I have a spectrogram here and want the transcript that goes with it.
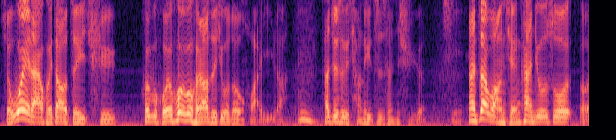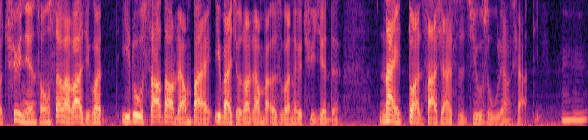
所以未来回到这一区，会不会会不会回到这一区，我都很怀疑啦。嗯，它就是个强力支撑区了。是，那再往前看，就是说，呃，去年从三百八十几块一路杀到两百一百九到两百二十块那个区间的。那一段杀下来是几乎是无量下跌，嗯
